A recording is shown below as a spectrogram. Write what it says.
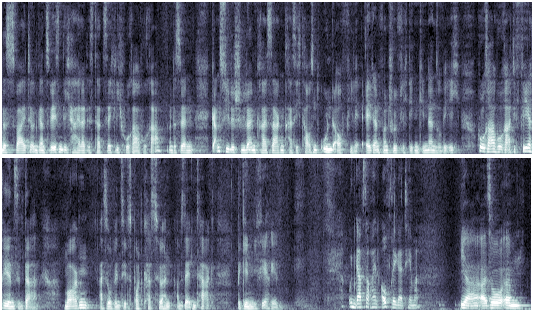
das zweite und ganz wesentliche Highlight ist tatsächlich Hurra, Hurra. Und das werden ganz viele Schüler im Kreis sagen, 30.000 und auch viele Eltern von schulpflichtigen Kindern, so wie ich. Hurra, Hurra, die Ferien sind da. Morgen, also wenn Sie das Podcast hören, am selben Tag, beginnen die Ferien. Und gab es auch ein Aufregerthema? Ja, also ähm,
